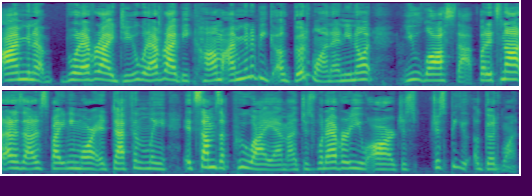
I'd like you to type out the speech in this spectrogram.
I'm gonna whatever I do, whatever I become, I'm gonna be a good one. And you know what? You lost that, but it's not as out of spite anymore. It definitely it sums up who I am. Uh, Just whatever you are, just just be a good one.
